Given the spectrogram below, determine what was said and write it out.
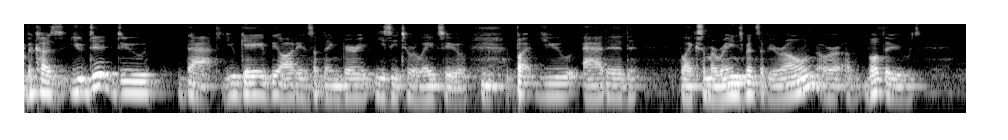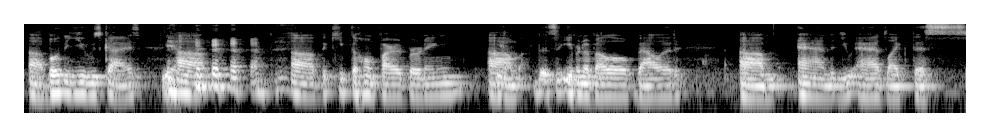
because you did do that. You gave the audience something very easy to relate to, but you added like some arrangements of your own, or uh, both of you, uh, both of yous guys. Uh, uh, the "Keep the Home Fire Burning," um, this Ivor Novello ballad, um, and you add like this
